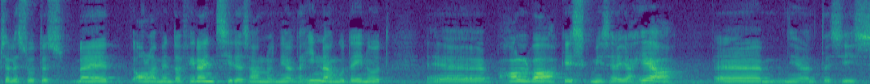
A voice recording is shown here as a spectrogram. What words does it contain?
selles suhtes me oleme enda finantsides andnud nii-öelda hinnangu teinud eh, halva, keskmise ja hea eh, nii-öelda siis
